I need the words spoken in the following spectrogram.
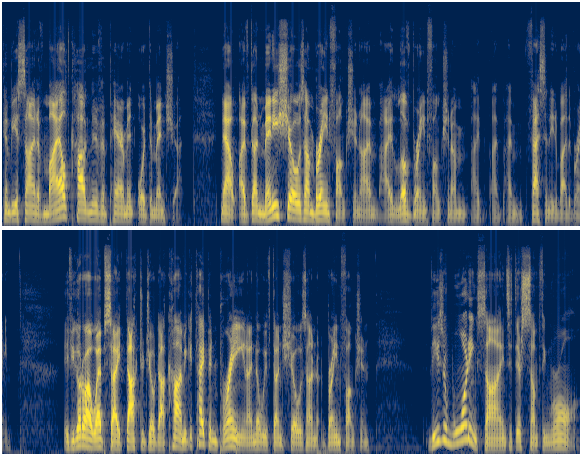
can be a sign of mild cognitive impairment or dementia. Now, I've done many shows on brain function. I'm, I love brain function. I'm, I, I'm fascinated by the brain. If you go to our website, drjoe.com, you can type in brain. I know we've done shows on brain function. These are warning signs that there's something wrong.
